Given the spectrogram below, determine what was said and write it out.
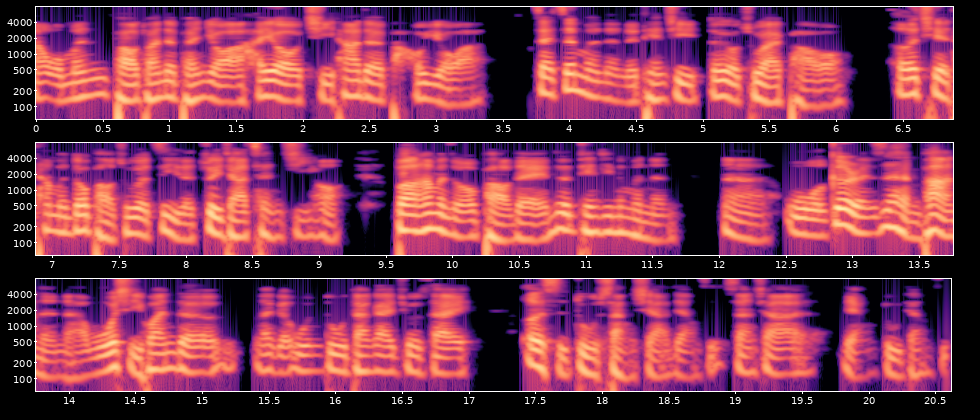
那我们跑团的朋友啊，还有其他的跑友啊，在这么冷的天气都有出来跑哦，而且他们都跑出了自己的最佳成绩哈。不知道他们怎么跑的？这天气那么冷，那我个人是很怕冷啊。我喜欢的那个温度大概就在。二十度上下这样子，上下两度这样子。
